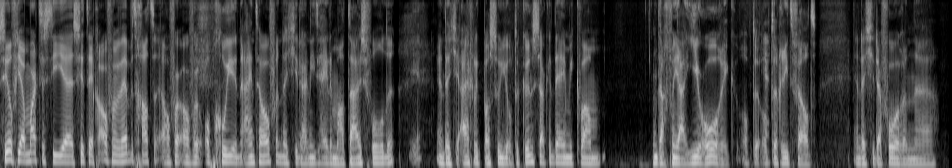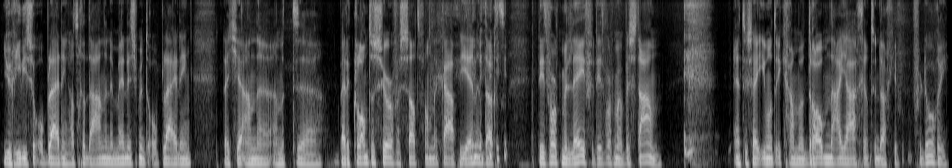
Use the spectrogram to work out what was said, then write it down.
Sylvia Martens die eh, zit tegenover me. We hebben het gehad over, over opgroeien in Eindhoven. En dat je daar niet helemaal thuis voelde. Ja. En dat je eigenlijk pas toen je op de kunstacademie kwam... dacht van ja, hier hoor ik op de, op de Rietveld. En dat je daarvoor een eh, juridische opleiding had gedaan... en een managementopleiding. Dat je aan, eh, aan het, bij de klantenservice zat van de KPN... en dacht, dit wordt mijn leven, dit wordt mijn bestaan. En toen zei iemand, ik ga mijn droom najagen. En toen dacht je, verdorie,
